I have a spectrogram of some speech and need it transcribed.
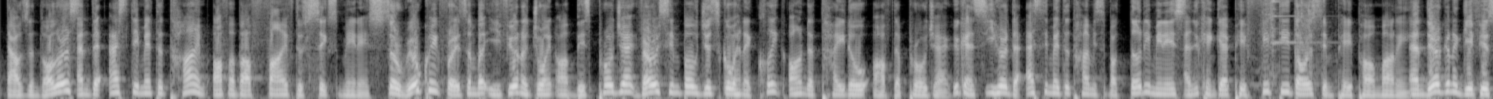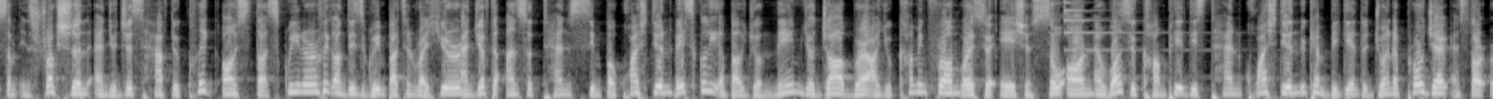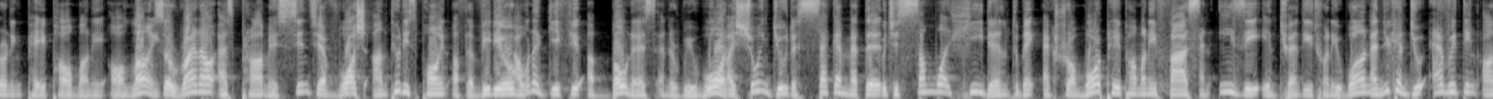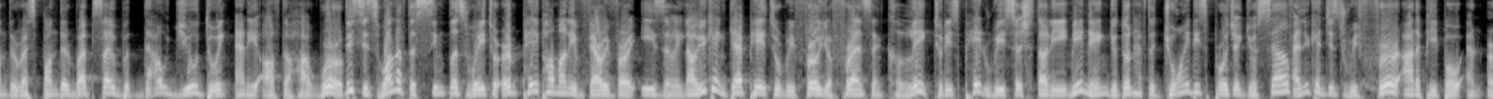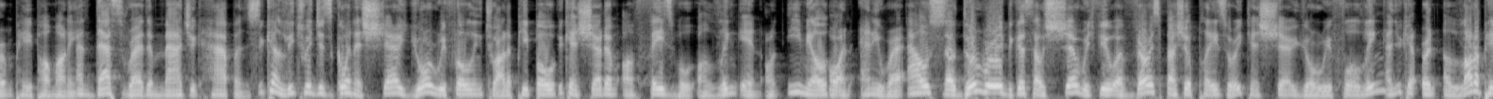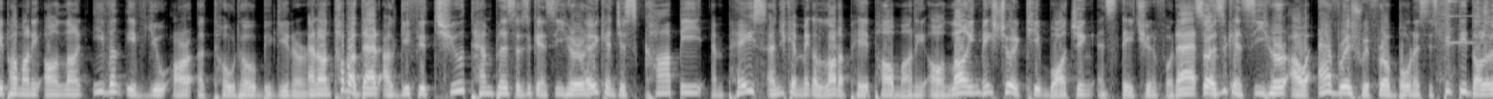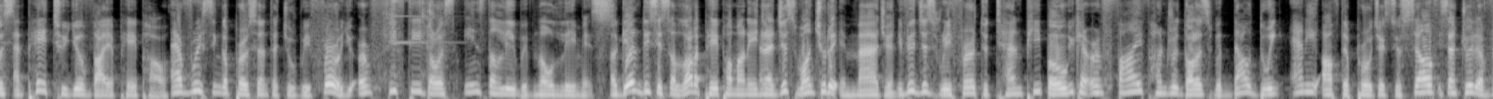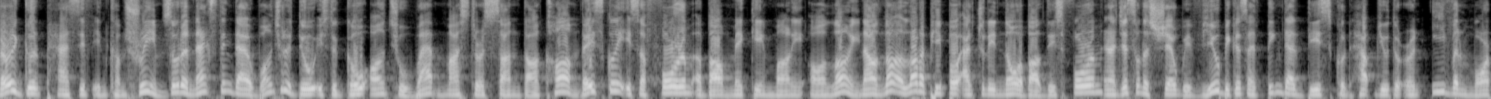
$1,000 and the estimated time of about 5 to 6 minutes. So real quick, for example, if you want to join on this project, very simple, just go ahead and click on the title of the project. You can see here the estimated time is about 30 minutes and you can get paid $50 in PayPal money. And they're gonna give you some instruction and you just have to click on start screener, click on this green button right here and you have to answer 10 simple questions basically about your name, your job, where are you coming from, what is your age and so on. And once you complete these 10 questions, you can begin to join the project and start earning PayPal money online. So right now as promised, since you have watched until this point of the video, I want to give you a bonus and a reward by showing you the second method which is somewhat hidden to make extra more PayPal money fast and easy in 2021 and you can do everything on the respondent website without you doing any of the hard work. This is one of the simplest way to earn PayPal money very very easily. Now you can get paid to refer your friends and colleagues to this paid research study meaning you don't have to join this project yourself and you can just refer other people and earn PayPal money. And that's where the magic happens. You can literally just go and share your referral link to other people. You can share them on Facebook, on LinkedIn, on email, or on anywhere else. Now don't worry because I'll share with you a very special place where you can share your referral link and you can earn a lot of PayPal money online even if you are a total beginner. And on top of that, I'll give you two templates as you can see here that you can just copy and paste and you can make a lot of PayPal money online. Make sure to keep watching and stay tuned for that. So as you can see here, our average referral bonus is $50 and paid to you via PayPal. Every single person that you refer, you earn $50 instantly with no limits. Again, this is a lot of PayPal money and I just want you to imagine, if you just refer to 10 people, you can earn $500 without doing any of the projects yourself. It's actually a very good passive income stream. So the next thing that I want you to do is to go on to webmastersun.com. Basically, it's a forum about making money online. Now, not a lot of people actually know about this forum and I just want to share with you because I think that this could help you to earn even more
